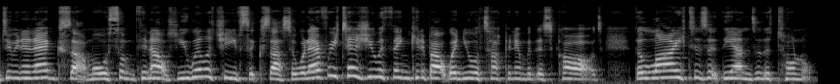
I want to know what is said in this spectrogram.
doing an exam or something else, you will achieve success. Or whatever it is you were thinking about when you were tapping in with this card, the light is at the end of the tunnel.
